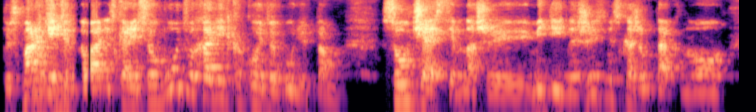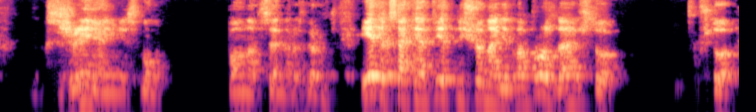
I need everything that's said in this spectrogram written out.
то есть маркетингово они, скорее всего, будут выходить, какой-то будет там соучастие в нашей медийной жизни, скажем так, но, к сожалению, они не смогут полноценно развернуть. И это, кстати, ответ еще на один вопрос, да, что, что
